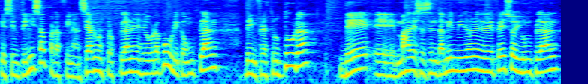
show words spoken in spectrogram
que se utiliza para financiar nuestros planes de obra pública. Un plan de infraestructura de eh, más de 60 mil millones de pesos y un plan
